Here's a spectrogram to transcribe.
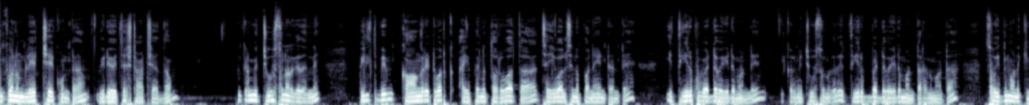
ఇంక మనం లేట్ చేయకుండా వీడియో అయితే స్టార్ట్ చేద్దాం. ఇక్కడ మీరు చూస్తున్నారు కదండి పిల్త్ బీమ్ కాంక్రీట్ వర్క్ అయిపోయిన తర్వాత చేయవలసిన పని ఏంటంటే ఈ తీర్పు బెడ్డ వేయడం అండి. ఇక్కడ మీరు చూస్తున్నారు కదా ఈ తీర్పు బెడ్డ వేయడం అంటారనమాట. సో ఇది మనకి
